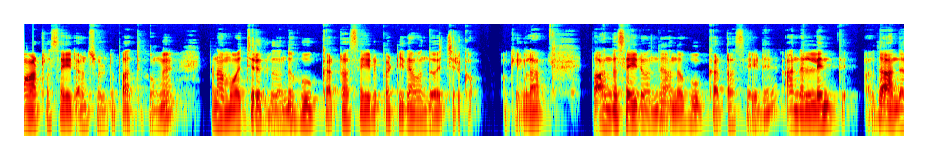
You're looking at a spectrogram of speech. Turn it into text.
மாட்டுற சைடான்னு சொல்லிட்டு பார்த்துக்கோங்க. இப்போ நம்ம வச்சுருக்கிறது வந்து ஹூக் கட்டுற சைடு பட்டி தான் வந்து வச்சுருக்கோம். ஓகேங்களா? இப்போ அந்த சைடு வந்து அந்த ஹூக் கட்டுற சைடு அந்த லென்த்து அதாவது அந்த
